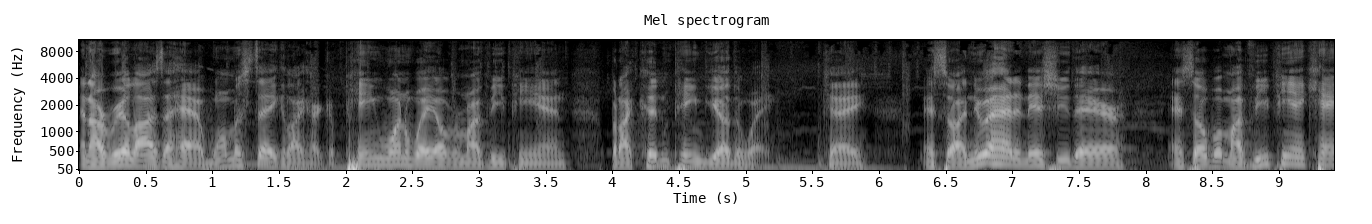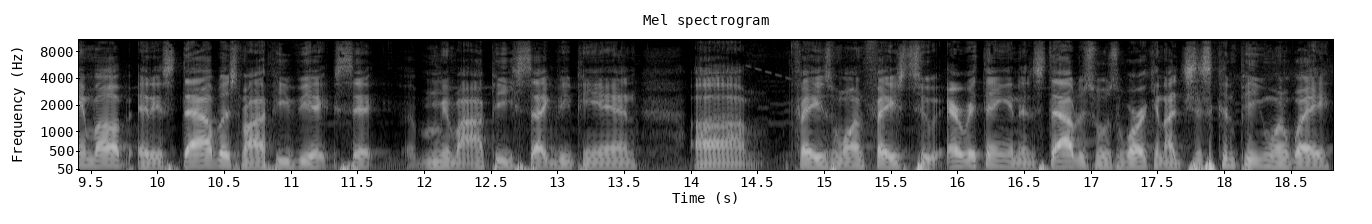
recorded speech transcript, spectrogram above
And I realized I had one mistake, like I could ping one way over my VPN, but I couldn't ping the other way. Okay. And so I knew I had an issue there. And so, but my VPN came up, it established my IPv6, my IPsec VPN. Um, phase one, phase two, everything and established was working. I just couldn't ping one way.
